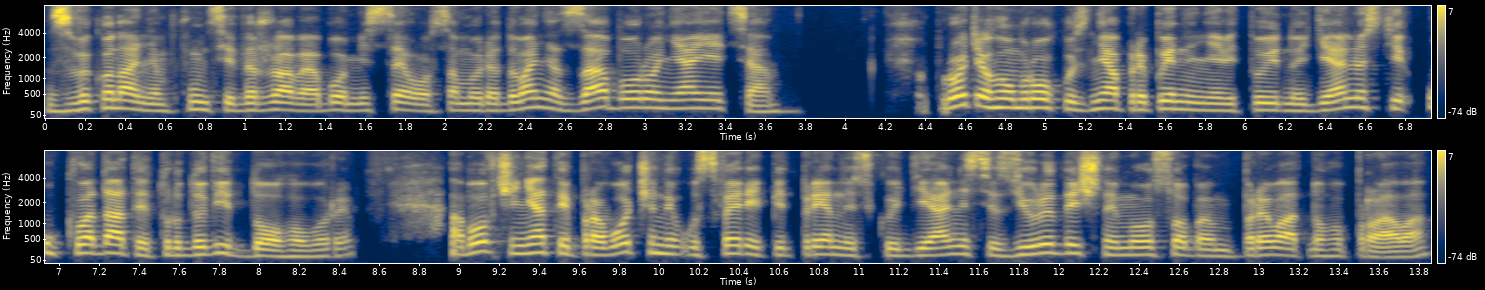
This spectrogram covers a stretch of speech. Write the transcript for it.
з виконанням функцій держави або місцевого самоврядування, забороняється. Протягом року з дня припинення відповідної діяльності укладати трудові договори або вчиняти правочини у сфері підприємницької діяльності з юридичними особами приватного права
